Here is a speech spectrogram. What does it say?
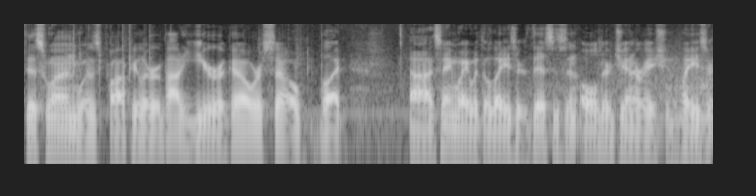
This one was popular about a year ago or so, but uh, same way with the laser. This is an older generation laser.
